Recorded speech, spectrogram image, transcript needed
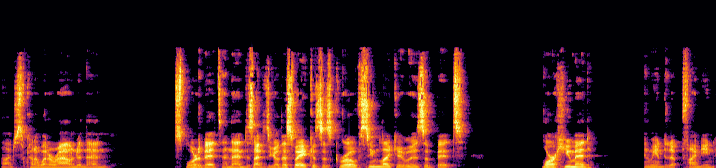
I uh, just kind of went around and then explored a bit and then decided to go this way because this grove seemed like it was a bit more humid and we ended up finding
